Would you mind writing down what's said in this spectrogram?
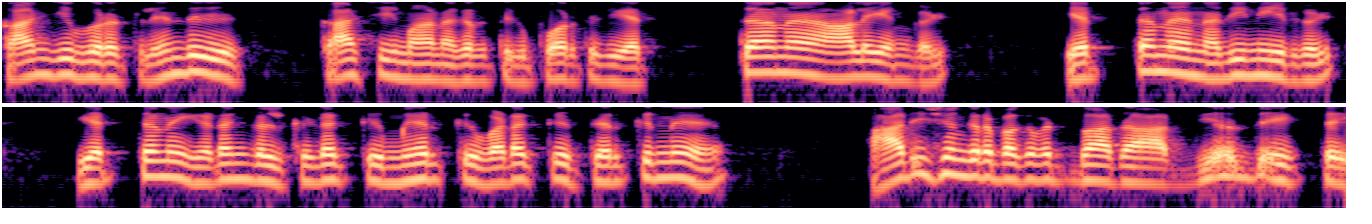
காஞ்சிபுரத்துலேருந்து காசி மாநகரத்துக்கு போகிறதுக்கு எத்தனை ஆலயங்கள் எத்தனை நதிநீர்கள் எத்தனை இடங்கள் கிழக்கு மேற்கு வடக்கு தெற்குன்னு ஆதிசங்கர பகவத்பாதா அத்தியத்தை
